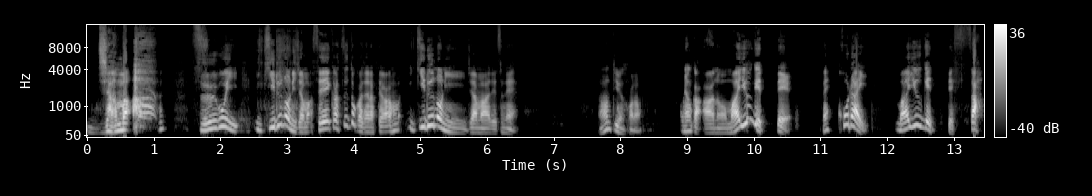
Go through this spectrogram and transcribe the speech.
邪魔。すごい生きるのに邪魔。生活とかじゃなくて、生きるのに邪魔ですね。なんていうんですかな。なんか、あの、眉毛って、ね、古来、眉毛ってさ、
